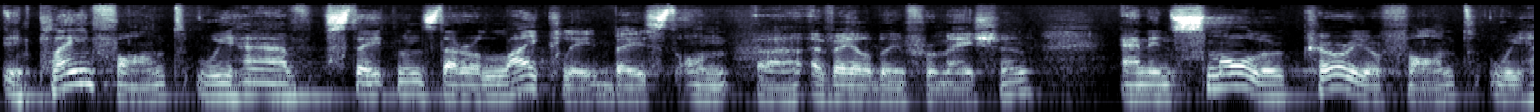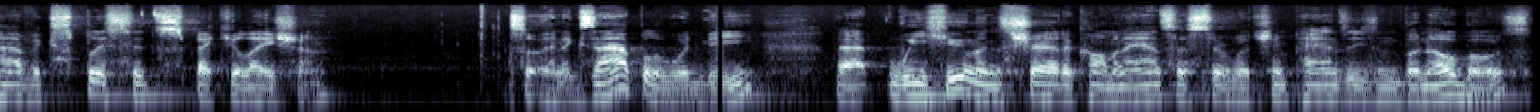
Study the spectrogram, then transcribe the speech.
in plain font, we have statements that are likely based on uh, available information. And in smaller courier font, we have explicit speculation. So, an example would be that we humans shared a common ancestor with chimpanzees and bonobos,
